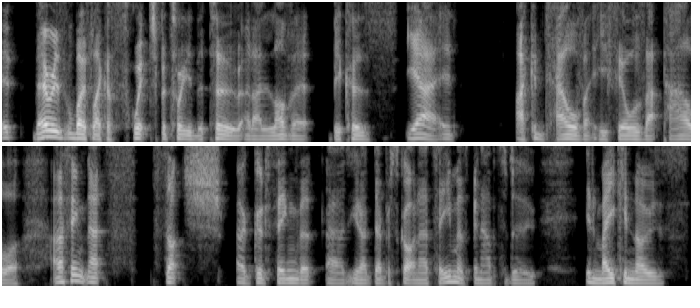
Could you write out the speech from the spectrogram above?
it there is almost like a switch between the two and i love it because yeah it I can tell that he feels that power, and I think that's such a good thing that uh, you know Deborah Scott and our team has been able to do in making those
